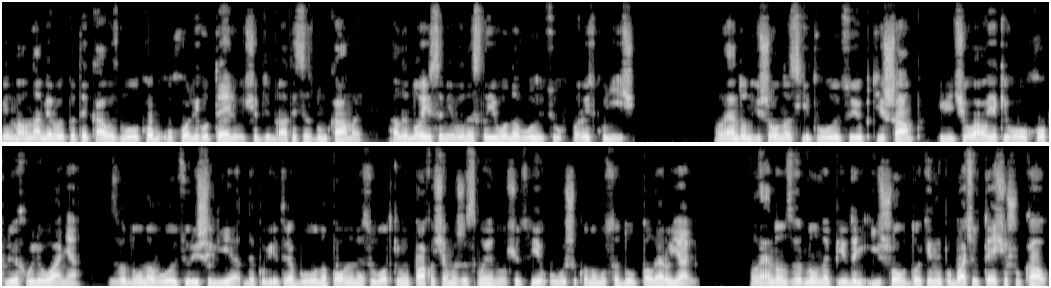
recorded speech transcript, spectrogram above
Він мав намір випити кави з молоком у холі готелю, щоб зібратися з думками, але ноги самі винесли його на вулицю в Паризьку ніч. Лендон ішов на схід вулицею Птішамп і відчував, як його охоплює хвилювання. Звернув на вулицю Рішельє, де повітря було наповнене солодкими пахощами жасмину, що цвів у вишуканому саду Пале Рояль. Лендон звернув на південь і йшов, доки не побачив те, що шукав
